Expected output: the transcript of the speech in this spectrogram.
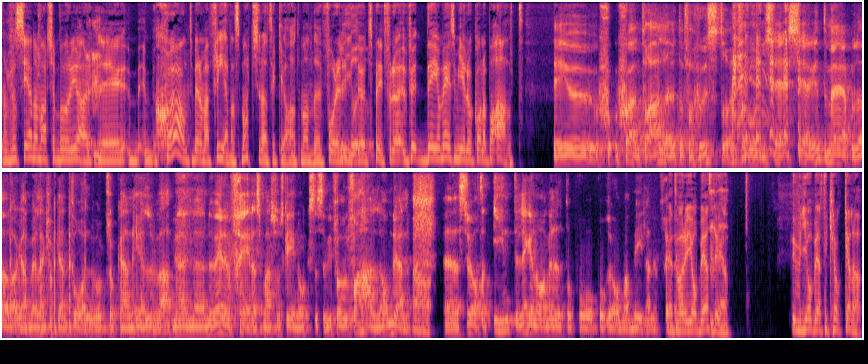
vi får se när matchen börjar. Skönt med de här fredagsmatcherna tycker jag. Att man får det lite utspritt. För, för dig och mig som gillar att kolla på allt. Det är ju skönt för alla utanför hustrun. För hon ser, ser inte med här på lördagar mellan klockan 12 och klockan 11. Men eh, nu är det en fredagsmatch som ska in också så vi får väl förhandla om den. Ja. Eh, svårt att inte lägga några minuter på, på Roma-Milan en fredag. Vet du vad det jobbigaste är? De jobbigaste krockarna.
